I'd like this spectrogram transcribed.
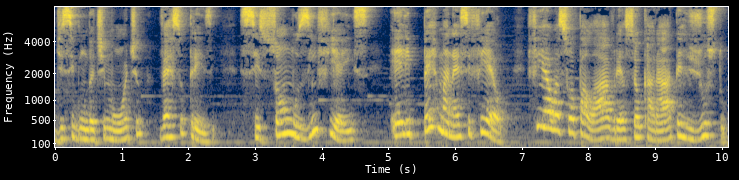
de 2 Timóteo, verso 13. Se somos infiéis, ele permanece fiel fiel à sua palavra e ao seu caráter justo,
